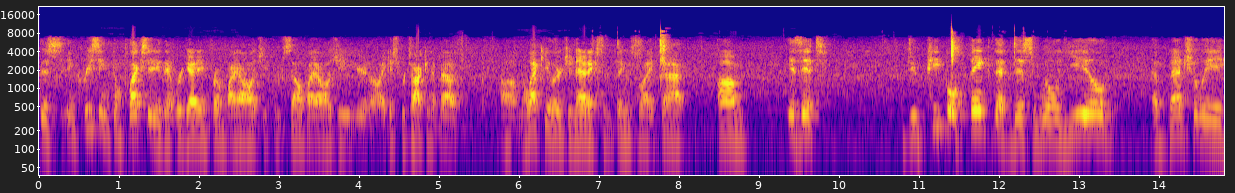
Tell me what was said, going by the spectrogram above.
this increasing complexity that we're getting from biology, from cell biology. You know, I guess we're talking about uh, molecular genetics and things like that. Um, is it? Do people think that this will yield eventually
